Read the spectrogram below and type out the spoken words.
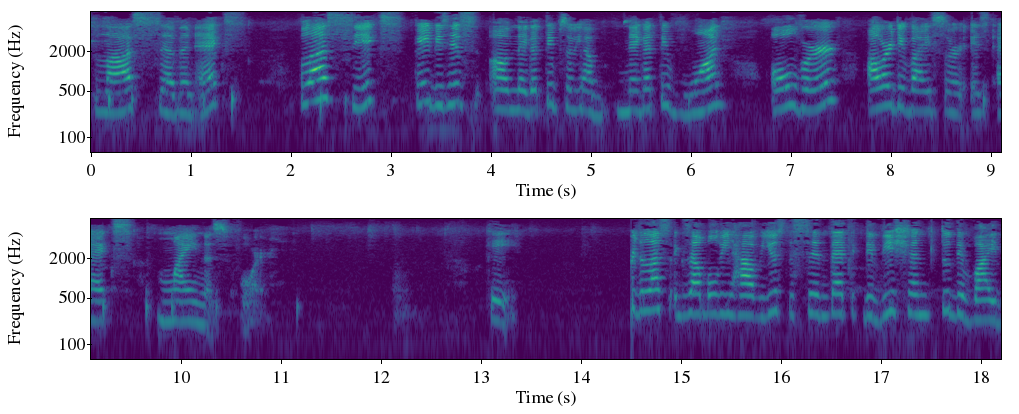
plus 7x plus 6. Okay, this is um, negative, so we have negative 1 over our divisor is x minus 4. Okay. For the last example, we have used the synthetic division to divide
